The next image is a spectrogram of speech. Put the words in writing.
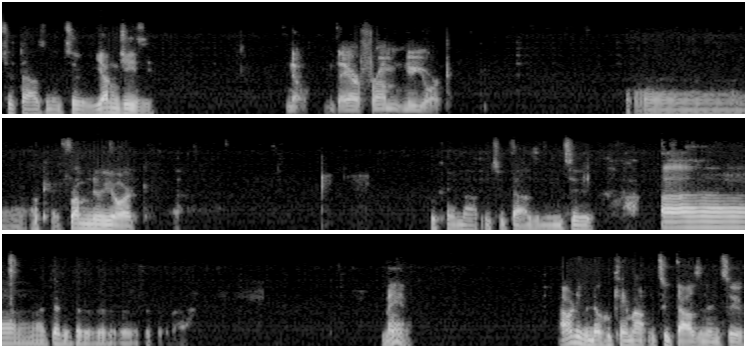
2002, Young Jeezy. No, they are from New York. Uh, okay, from New York. Who came out in 2002? Uh, man, I don't even know who came out in 2002.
